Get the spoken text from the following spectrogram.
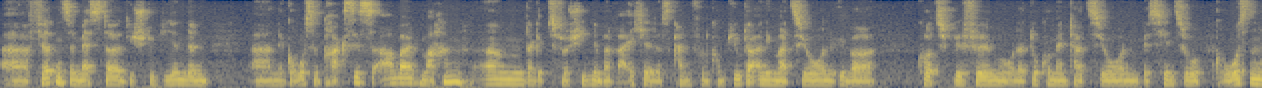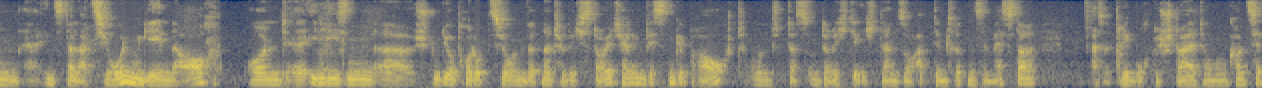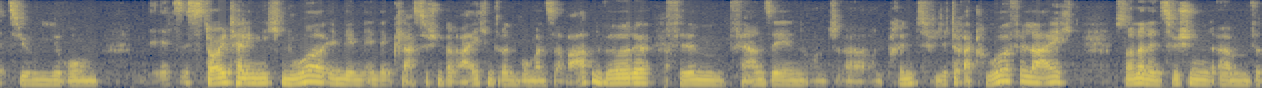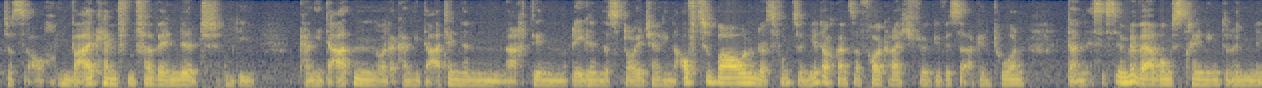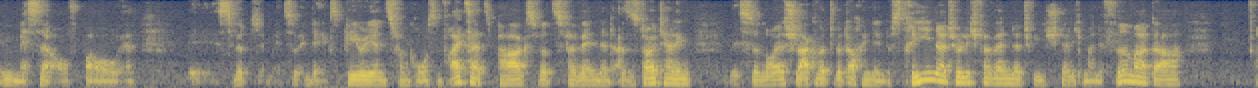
äh, vierten Semester die Studierenden äh, eine große Praxisarbeit machen. Ähm, da gibt es verschiedene Bereiche. Das kann von Computeranimation über Kurzspielfilme oder Dokumentation bis hin zu großen äh, Installationen gehen auch. Und äh, in diesen äh, Studioproduktionen wird natürlich Storytelling-Wissen gebraucht und das unterrichte ich dann so ab dem dritten Semester. Also Drehbuchgestaltung, Konzeptionierung. Jetzt ist Storytelling nicht nur in den, in den klassischen Bereichen drin, wo man es erwarten würde, Film, Fernsehen und, äh, und Print, Literatur vielleicht, sondern inzwischen ähm, wird das auch in Wahlkämpfen verwendet, um die Kandidaten oder Kandidatinnen nach den Regeln des Storytelling aufzubauen. Das funktioniert auch ganz erfolgreich für gewisse Agenturen. Dann ist es im Bewerbungstraining drin, im Messeaufbau. Es wird so in der Experience von großen Freizeitparks wird's verwendet. Also Storytelling ist so ein neues Schlagwort, wird auch in der Industrie natürlich verwendet. Wie stelle ich meine Firma dar?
